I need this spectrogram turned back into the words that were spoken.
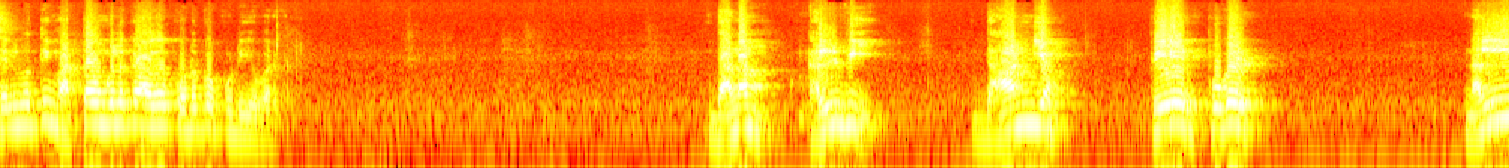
செல்வத்தையும் மற்றவங்களுக்காக கொடுக்கக்கூடியவர்கள். தனம் கல்வி தானியம் பேர் புகழ் நல்ல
